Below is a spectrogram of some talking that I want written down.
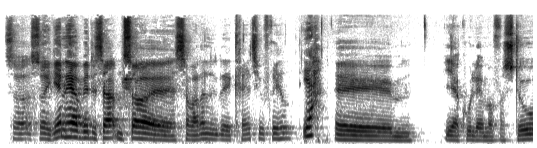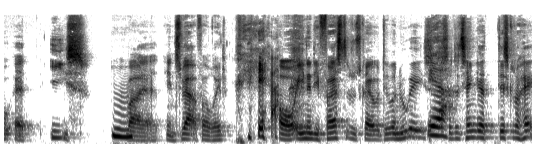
Så, så igen her ved desserten, så, øh, så var der lidt øh, kreativ frihed. Ja. Øh, jeg kunne lade mig forstå, at is mm. var en svær favorit. ja. Og en af de første, du skrev, det var nougat-is. Ja. Så det tænkte jeg, det skal du have.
